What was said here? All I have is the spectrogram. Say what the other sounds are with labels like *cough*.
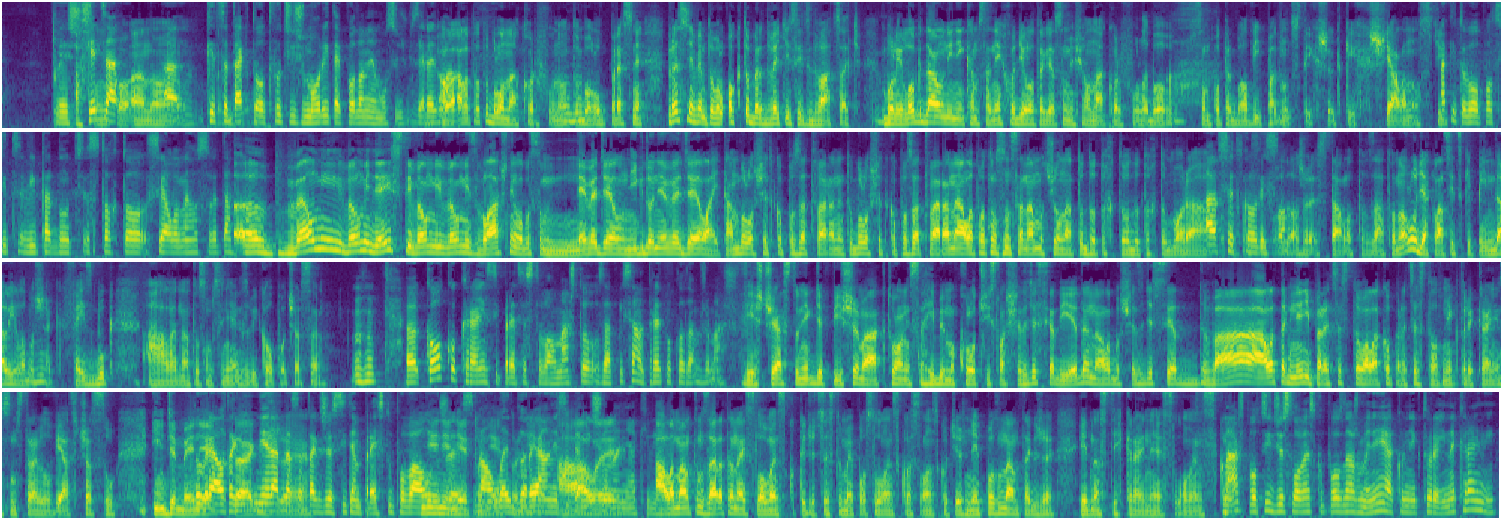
Vieš, a keď, slnko, sa, áno, a keď sa takto odfotíš v mori, tak podľa mňa musíš vyzerať. Ale, ale toto bolo na Korfu, no, mm-hmm. to mhm. bolo presne, presne viem, to bol oktober 2020. Boli lockdowny, nikam sa nechodilo, tak ja som išiel na Korfu, lebo oh. som potreboval vypadnúť z tých všetkých šialeností. Aký to bol pocit vypadnúť z tohto šialeného sveta? Uh, veľmi, veľmi neistý, veľmi, veľmi zvláštny, lebo som nevedel, nikto nevedel, aj tam bolo všetko pozatvárané, tu bolo všetko pozatvárané, ale potom som sa namočil na to, do, tohto, do tohto mora. A, a všetko odišlo. Povedal, že stalo to za to. No ľudia klasicky pindali, lebo mm-hmm. Však Facebook, ale na to som si nejak zvykol počase. Uh-huh. Koľko krajín si precestoval? Máš to zapísané? Predpokladám, že máš. Vieš čo, ja si to niekde píšem a aktuálne sa hýbem okolo čísla 61 alebo 62, ale tak není precestoval ako precestoval. V niektorej krajine som strávil viac času, inde menej. Dobre, ale tak tak neráta že... sa tak, že si tam prestupoval, nie, nie, nie, že si mal let, reálne si tam išiel na nejaký výlet. Ale mám tam zaratané aj Slovensko, keďže cestujeme po Slovensku a Slovensko tiež nepoznám, takže jedna z tých krajín je Slovensko. Máš pocit, že Slovensko poznáš menej ako niektoré iné krajiny?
